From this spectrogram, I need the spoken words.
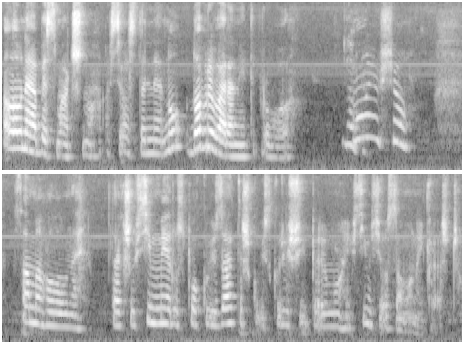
Головне, аби смачно, а все остальне. Ну, добре варений ти пробувала. Добре. Ну і все. Саме головне. Так що всім миру, спокою, затишку і скорішої перемоги. Всім всього самого найкращого.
